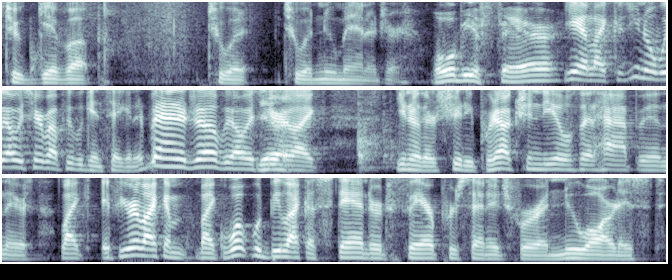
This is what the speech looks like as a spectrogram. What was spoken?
to give up to a to a new manager? What would be a fair? Yeah, like because you know we always hear about people getting taken advantage of. We always hear like, you know, there's shitty production deals that happen. There's like if you're like a like what would be like a standard fair percentage for a new artist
